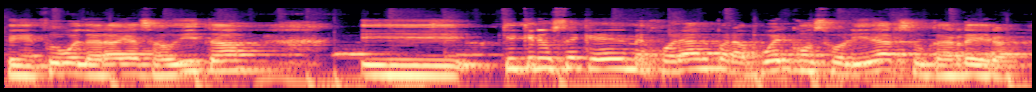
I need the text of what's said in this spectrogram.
en el fútbol de Arabia Saudita. ¿Y qué cree usted que debe mejorar para poder consolidar su carrera?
